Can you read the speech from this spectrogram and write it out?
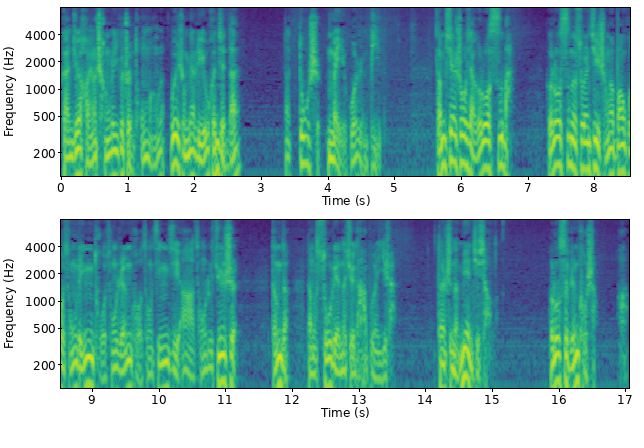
感觉好像成了一个准同盟了。为什么呀？理由很简单。那都是美国人逼的。咱们先说一下俄罗斯吧。俄罗斯呢，虽然继承了包括从领土、从人口、从经济啊、从这个军事等等，那么苏联的绝大部分遗产，但是呢，面积小了。俄罗斯人口少啊，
